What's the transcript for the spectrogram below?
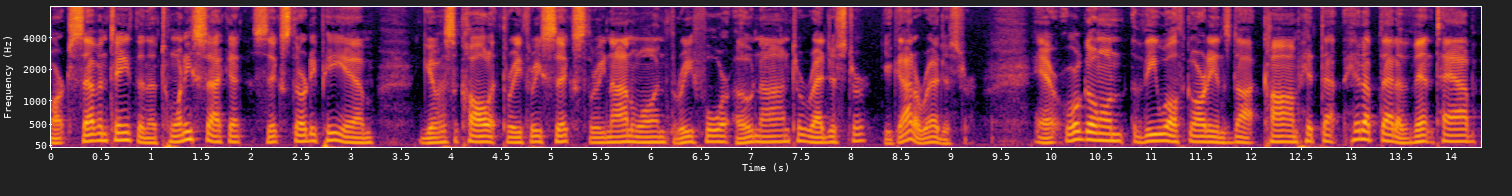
March 17th and the 22nd, 6:30 p.m. Give us a call at 336-391-3409 to register. You got to register. Or go on thewealthguardians.com, hit that hit up that event tab.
